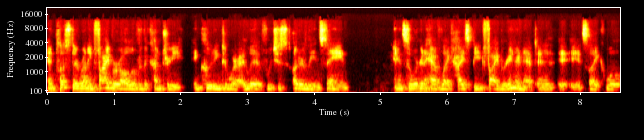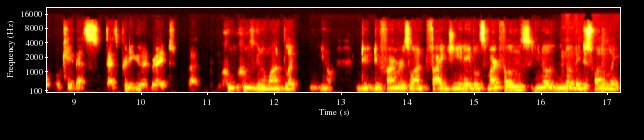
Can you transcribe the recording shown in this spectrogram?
and plus, they're running fiber all over the country, including to where I live, which is utterly insane and so we're going to have like high speed fiber internet and it, it's like well okay that's that's pretty good right but who, who's going to want like you know do, do farmers want 5g enabled smartphones? You know no they just want to like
